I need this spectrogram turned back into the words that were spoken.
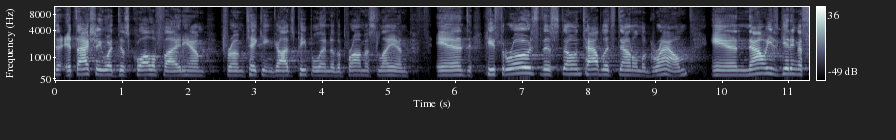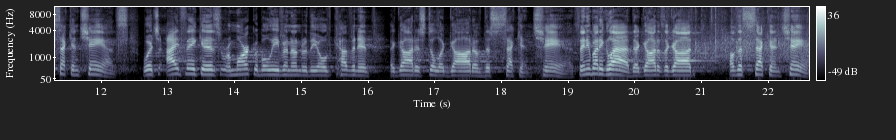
it's actually what disqualified him from taking God's people into the promised land. And he throws the stone tablets down on the ground and now he's getting a second chance, which I think is remarkable even under the old covenant that God is still a God of the second chance. Anybody glad that God is a God of the second chance?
